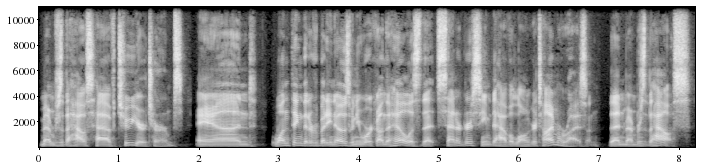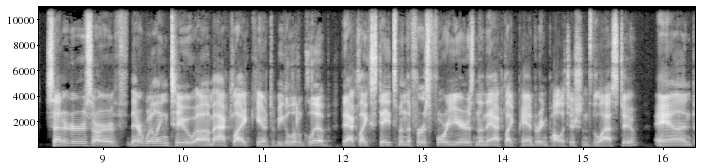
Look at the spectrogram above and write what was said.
members of the House have two year terms. And one thing that everybody knows when you work on the Hill is that senators seem to have a longer time horizon than members of the House. Senators are they're willing to um, act like you know to be a little glib. They act like statesmen the first four years, and then they act like pandering politicians the last two. And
